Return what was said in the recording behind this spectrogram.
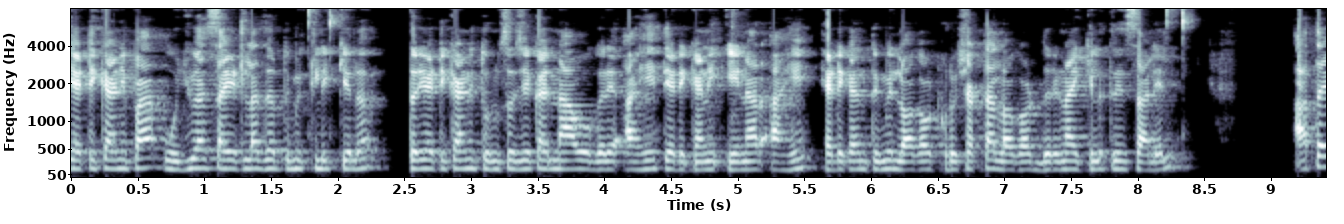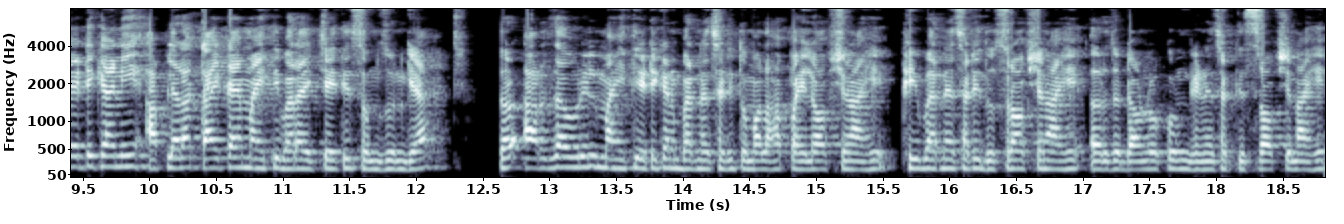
या ठिकाणी पहा उजव्या साईडला जर तुम्ही क्लिक केलं तर या ठिकाणी तुमचं जे काही नाव वगैरे आहे त्या ठिकाणी येणार आहे. या ठिकाणी तुम्ही लॉग आउट करू शकता. लॉग आउट जरी नाही केलं तरी चालेल. आता या ठिकाणी आपल्याला काय काय माहिती भरायची आहे ते समजून घ्या. तर अर्जावरील माहिती या ठिकाणी भरण्यासाठी तुम्हाला हा पहिला ऑप्शन आहे. फी भरण्यासाठी दुसरा ऑप्शन आहे. अर्ज डाउनलोड करून घेण्यासाठी तिसरा ऑप्शन आहे.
